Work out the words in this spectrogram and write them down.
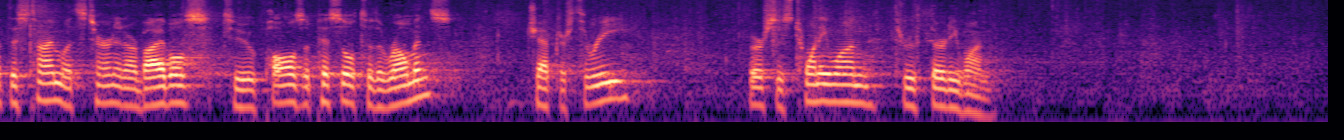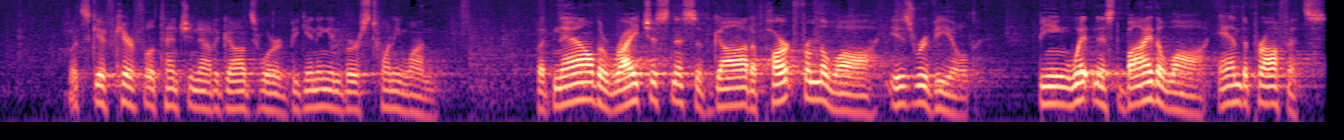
At this time, let's turn in our Bibles to Paul's epistle to the Romans, chapter 3, verses 21 through 31. Let's give careful attention now to God's word, beginning in verse 21. But now the righteousness of God apart from the law is revealed, being witnessed by the law and the prophets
